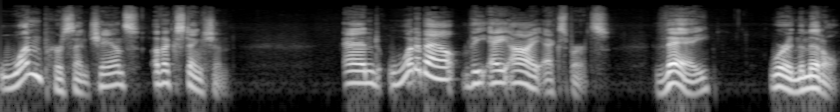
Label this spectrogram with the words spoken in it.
1% chance of extinction. And what about the AI experts? They were in the middle.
